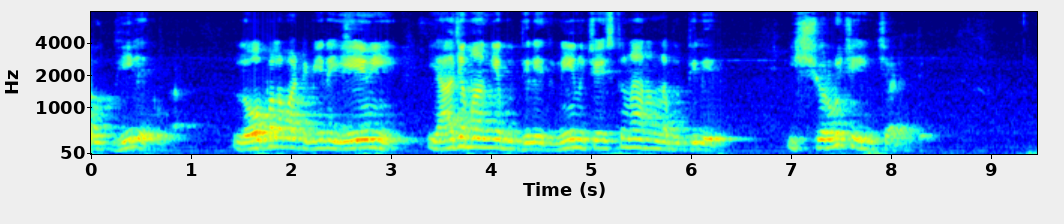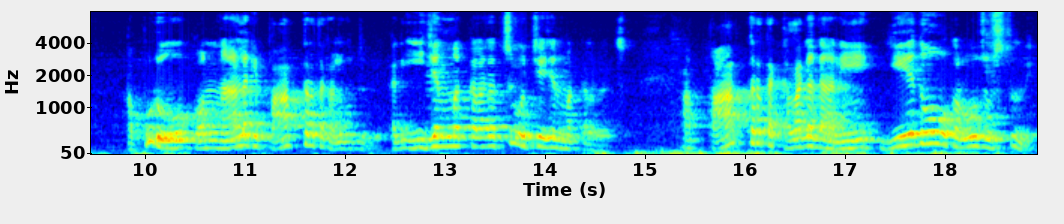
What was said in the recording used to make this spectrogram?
బుద్ధి లేకుండా లోపల వాటి మీద ఏమీ యాజమాన్య బుద్ధి లేదు నేను చేస్తున్నానన్న బుద్ధి లేదు. ఈశ్వరుడు చేయించాడంతే. అప్పుడు కొన్నాళ్ళకి పాత్రత కలుగుతుంది. అది ఈ జన్మకు కలగచ్చు వచ్చే జన్మకు కలగచ్చు. ఆ పాత్రత కలగగానే ఏదో ఒక రోజు వస్తుంది.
